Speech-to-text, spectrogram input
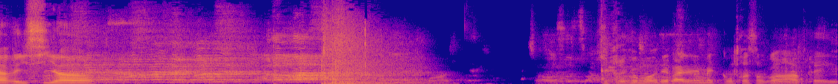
A réussi à. J'ai cru que moi au départ elle allait mettre contre son coin après. et-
